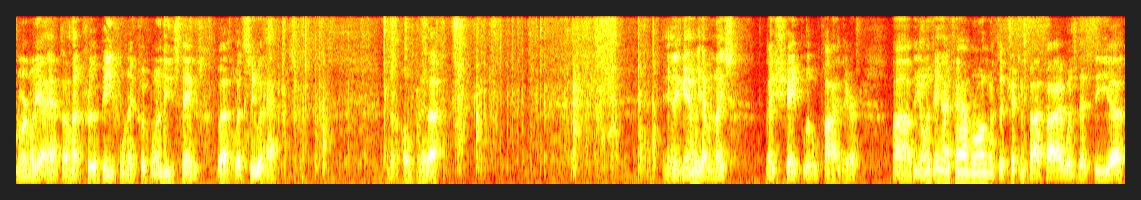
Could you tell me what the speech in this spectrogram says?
Normally I have to hunt for the beef when I cook one of these things, but let's see what happens. Open it up. And again, we have a nice, nice shaped little pie there. Uh, the only thing I found wrong with the chicken pot pie was that the uh,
